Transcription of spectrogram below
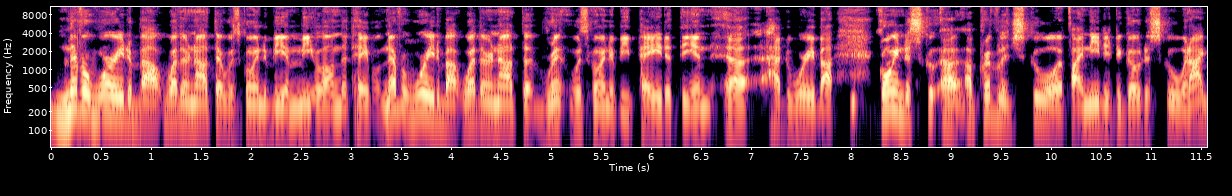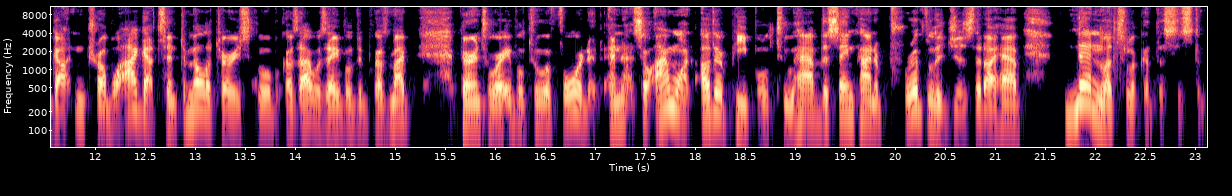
never worried about whether or not there was going to be a meal on the table. Never worried about whether or not the rent was going to be paid at the end uh, had to worry about going to school uh, a privileged school if i needed to go to school when i got in trouble. I got sent to military school because i was able to because my parents were able to afford it. And so i want other people to have the same kind of privileges that i have. Then let's look at the system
